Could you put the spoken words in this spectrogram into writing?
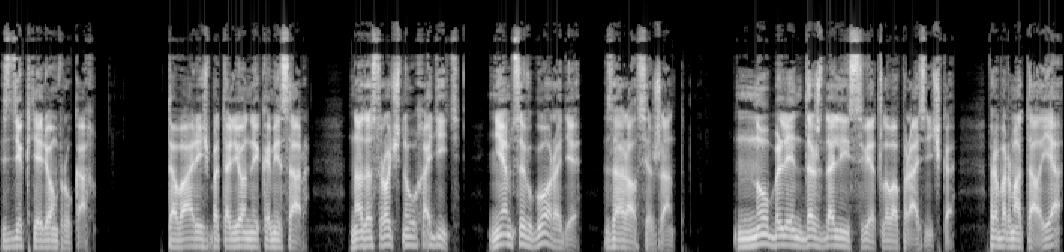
с дегтярем в руках. «Товарищ батальонный комиссар, надо срочно уходить, немцы в городе!» — заорал сержант. «Ну, блин, дождались светлого праздничка!» — пробормотал я,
